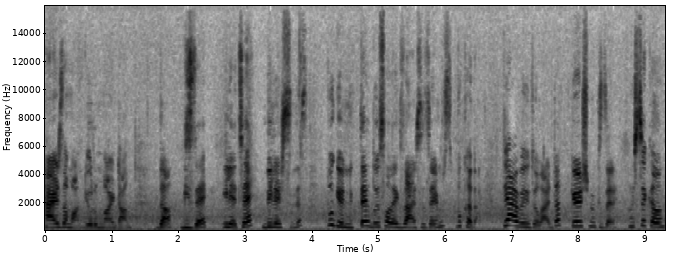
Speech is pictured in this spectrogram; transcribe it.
her zaman yorumlardan da bize iletebilirsiniz. Bugünlük de duysal egzersizlerimiz bu kadar. Diğer videolarda görüşmek üzere. Hoşçakalın.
